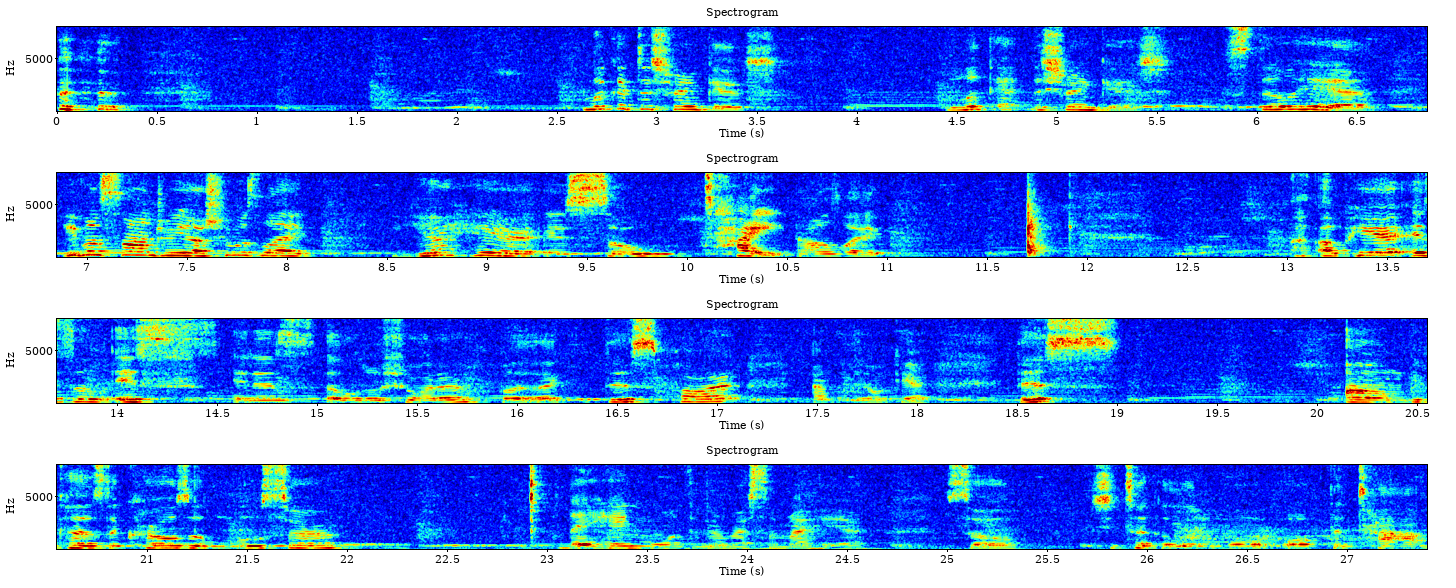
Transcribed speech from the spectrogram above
look at the shrinkage. Look at the shrinkage. Still here. Even Sondriel, she was like, your hair is so tight. I was like, up here is a, is it is a little shorter, but like this part, I really don't care. This, um, because the curls are looser, they hang more than the rest of my hair. So she took a little more off the top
